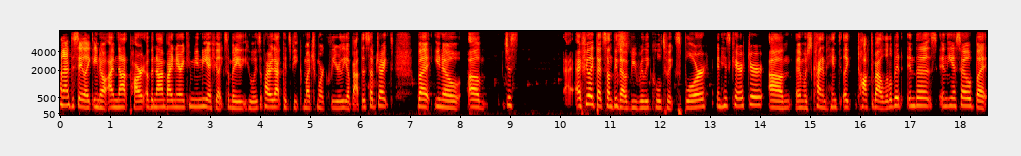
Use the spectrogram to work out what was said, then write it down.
and I have to say, like, you know, I'm not part of the non binary community. I feel like somebody who is a part of that could speak much more clearly about this subject. But, you know, um, just I- I feel like that's something that would be really cool to explore in his character, um, and was kind of hint like talked about a little bit in the in ESO. But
